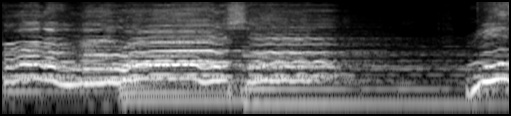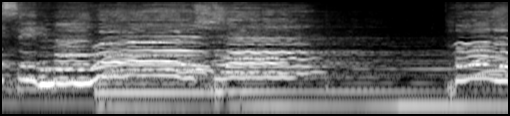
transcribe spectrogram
all of my worship. Receive my worship, all of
